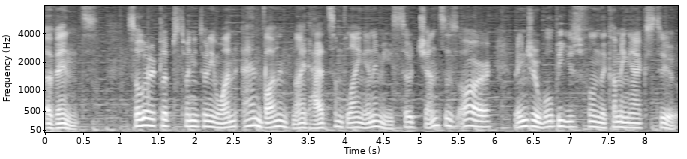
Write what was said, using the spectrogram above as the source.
events. Solar Eclipse 2021 and Violent Night had some flying enemies, so chances are Ranger will be useful in the coming acts too.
